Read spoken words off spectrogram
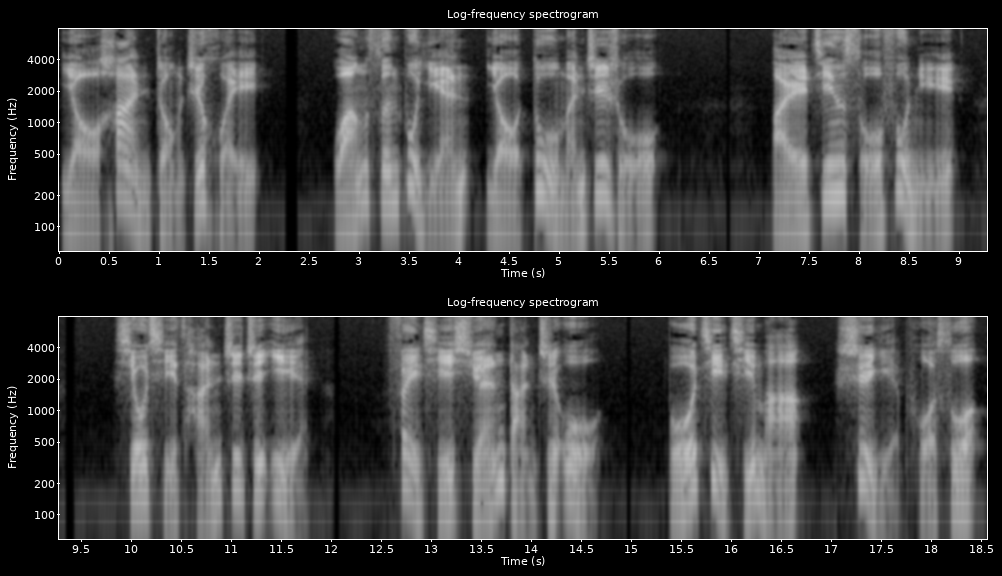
有汉种之悔；王孙不言，有杜门之辱。而今俗妇女，修其残肢之业，废其玄胆之物，不计其麻，是也婆娑。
